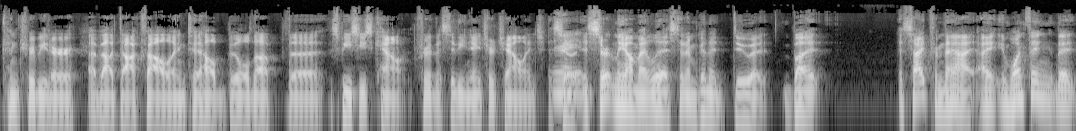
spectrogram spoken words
contributor about dock fouling to help build up the species count for the City Nature Challenge. Right. So it's certainly on my list and I'm going to do it. But aside from that, I, one thing that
